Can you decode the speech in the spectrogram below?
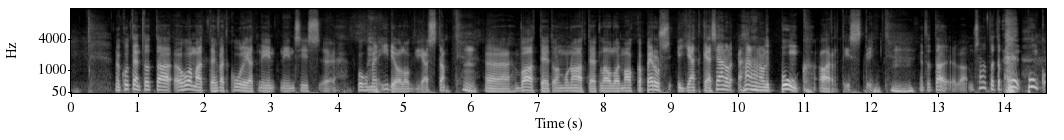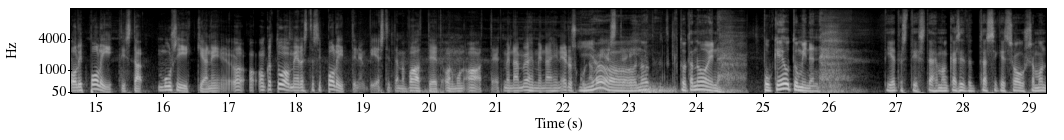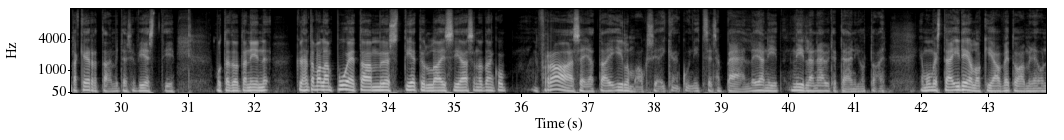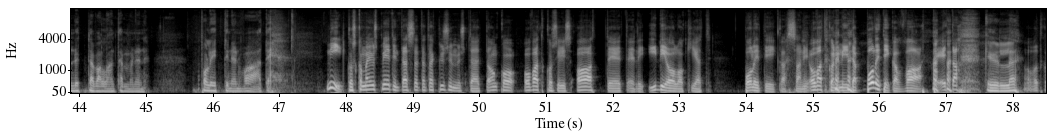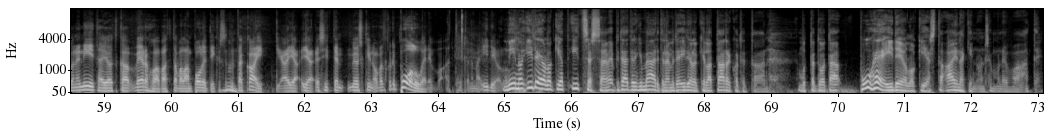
No kuten tota, huomaatte, hyvät kuulijat, niin, niin siis äh, puhumme ideologiasta. Hmm. Vaatteet on mun aatteet, lauloi Maukka perusjätkä. Sehän oli, hänhän oli punk-artisti. Hmm. Ja tota, sanottu, että punk oli poliittista musiikkia, niin onko tuo mielestäsi poliittinen viesti, tämä vaatteet on mun aatteet? Mennään myöhemmin näihin eduskunnan Joo, viesteihin. no tuota noin. Pukeutuminen Tietysti sitähän on käsitelty tässäkin showssa monta kertaa, miten se viestii. Mutta tota niin, kyllähän tavallaan puetaan myös tietynlaisia, sanotaanko, fraaseja tai ilmauksia ikään kuin itsensä päälle ja niillä näytetään jotain. Ja mun mielestä tämä ideologiaan vetoaminen on nyt tavallaan tämmöinen poliittinen vaate. Niin, koska mä just mietin tässä tätä kysymystä, että onko, ovatko siis aatteet eli ideologiat politiikassa, niin ovatko ne niitä politiikan vaatteita? Kyllä. Ovatko ne niitä, jotka verhoavat tavallaan politiikassa mm. tätä kaikkia? Ja, ja, sitten myöskin, ovatko ne puolueiden vaatteita, nämä ideologiat? Niin, no ideologiat itsessään, pitää tietenkin määritellä, mitä ideologialla tarkoitetaan. Mutta tuota, puheideologiasta ainakin on semmoinen vaate.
